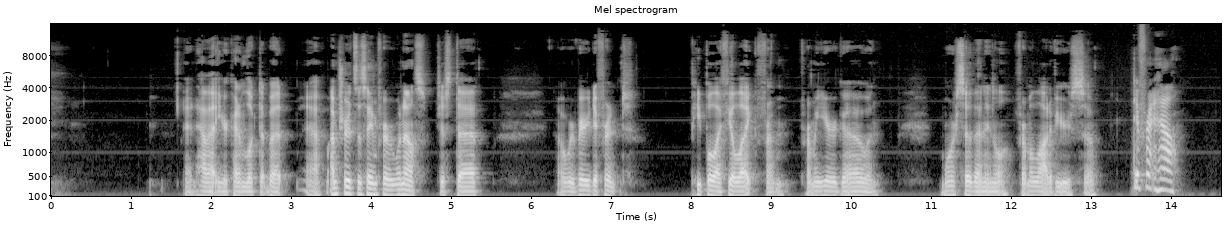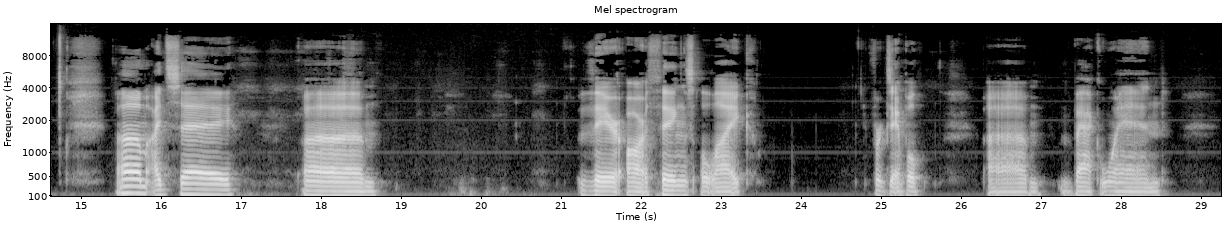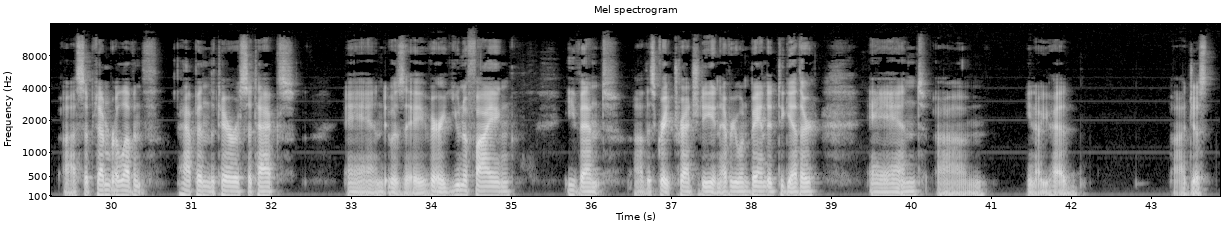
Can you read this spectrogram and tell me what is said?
and how that year kind of looked at. But yeah, I'm sure it's the same for everyone else. Just uh, uh, we're very different people. I feel like from from a year ago, and more so than in from a lot of years. So different how? Um, I'd say, um, there are things like, for example, um, back when uh, September 11th happened, the terrorist attacks, and it was a very unifying event, uh, this great tragedy, and everyone banded together. And, um, you know, you had uh, just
